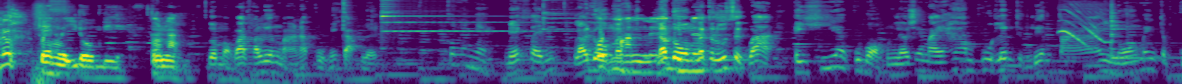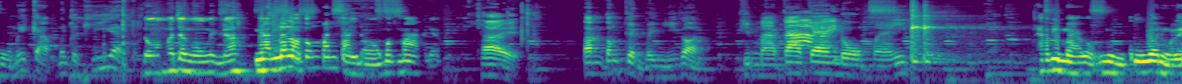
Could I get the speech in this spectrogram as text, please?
รู้แกล้งอะไรอีโดมดี ตอนหลัง โดมบอกว่าถ้าเรื่องหมานะกูไม่กลับเลย ก็นั่นไง make sense แล้วโดมโคตรมันเลยแล้วโดมจริงๆก็จะรู้สึกว่าไอ้เฮียกูบอกมึงแล้วใช่ไหมห้ามพูดเล่นถึงเรื่องตายน้องแม่งจะกูไม่กลับมันจะเครียด โดมก็จะงงอีกนะงั้นแล้วเราต้องมั่นใจน้องมากๆเนี่ยใช่ตั้มต้องเกรินไปงี้ก่อน พิมพ์มากล้าแกล้งโดมไหมถ้าพี่มาบอกหนูกลัวหนูอะไร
